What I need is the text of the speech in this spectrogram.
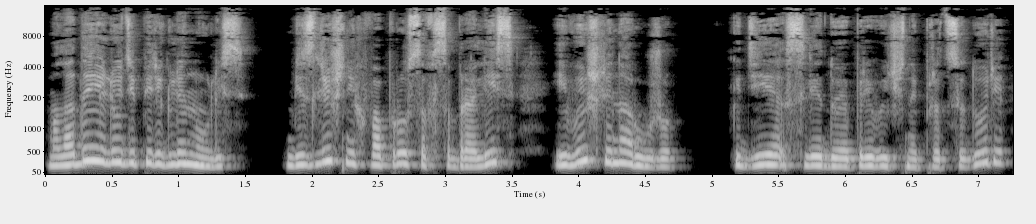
Молодые люди переглянулись, без лишних вопросов собрались и вышли наружу, где, следуя привычной процедуре,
